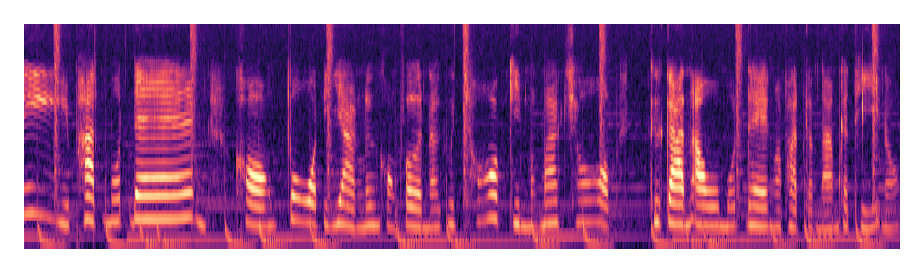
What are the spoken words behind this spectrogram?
นี่ผัดมดแดงของโปรดอีกอย่างหนึ่งของเฟิร์นนะคือชอบกินมากๆชอบ คือการเอามดแดงมาผัดกับน้ำกะทิเนาะ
